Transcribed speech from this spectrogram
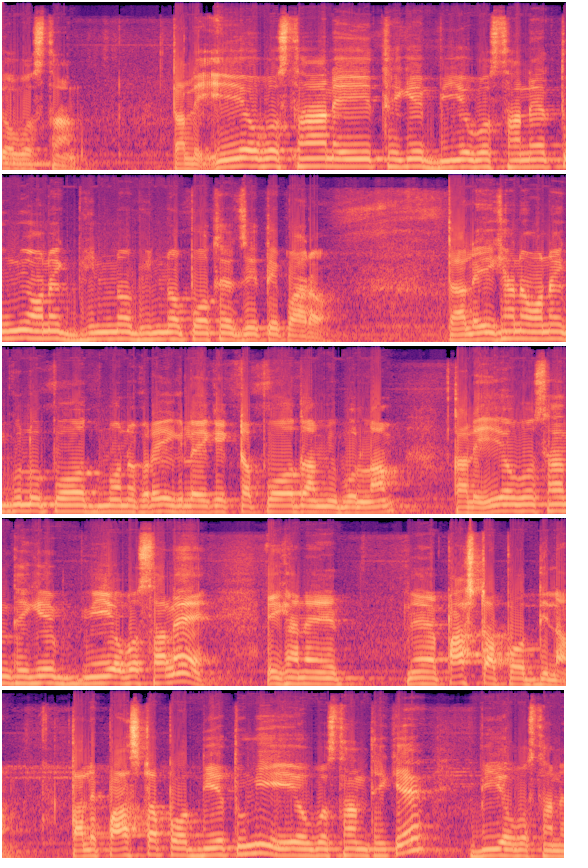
অবস্থান। তাহলে এ অবস্থান, এ থেকে বি অবস্থানে তুমি অনেক ভিন্ন ভিন্ন পথে যেতে পারো। তাহলে এখানে অনেকগুলো পদ মনে করে, এগুলো এক একটা পদ আমি বললাম। তাহলে এই অবস্থান থেকে বি অবস্থানে এখানে পাঁচটা পদ দিলাম। তাহলে পাঁচটা পদ দিয়ে তুমি এই অবস্থান থেকে বি অবস্থানে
